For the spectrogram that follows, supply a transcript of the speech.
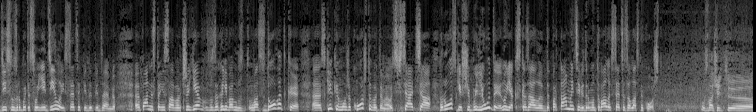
дійсно зробити своє діло, і все це піде під землю. Е, Пане Станіславе, чи є взагалі вам у вас здогадки, е, скільки може коштуватиме ось вся ця розкіш, щоб люди, ну як сказали в департаменті, відремонтували все це за власний кошт? Ну, Значит, э,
